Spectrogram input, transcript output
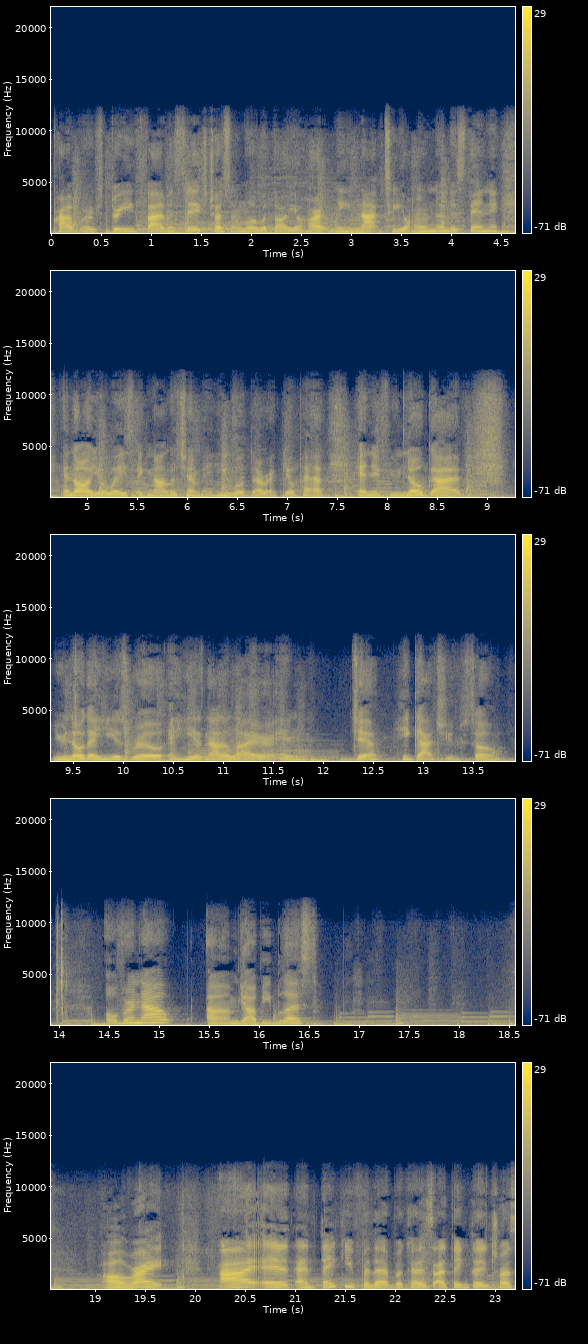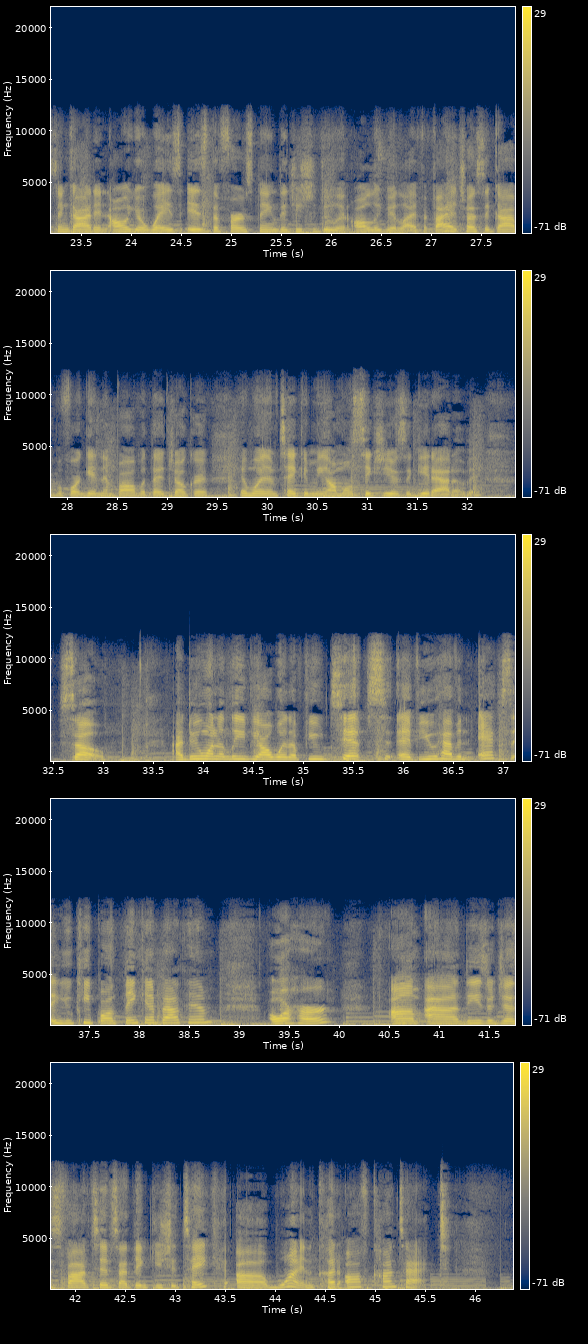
Proverbs 3, 5, and 6 Trust in the Lord with all your heart. Lean not to your own understanding. In all your ways, acknowledge Him, and He will direct your path. And if you know God, you know that He is real and He is not a liar. And yeah, He got you. So, over and out. Um, y'all be blessed. All right. I and, and thank you for that because I think that trusting God in all your ways is the first thing that you should do in all of your life. If I had trusted God before getting involved with that joker, it wouldn't have taken me almost six years to get out of it. So I do want to leave y'all with a few tips. If you have an ex and you keep on thinking about him or her, Um, uh, these are just five tips I think you should take. Uh, one, cut off contact.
